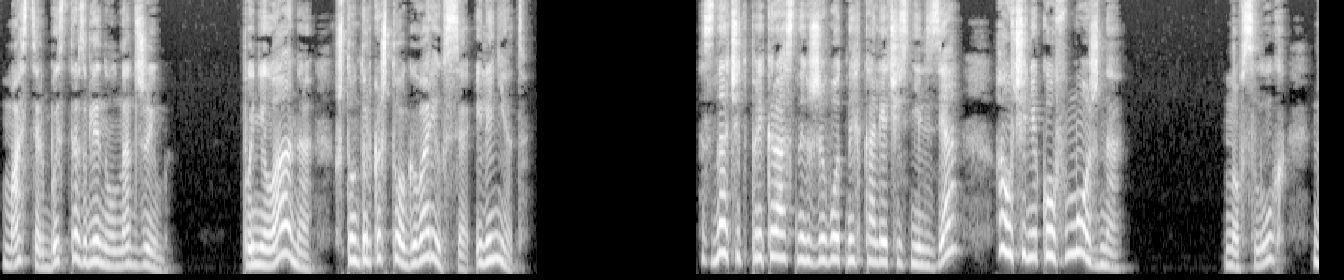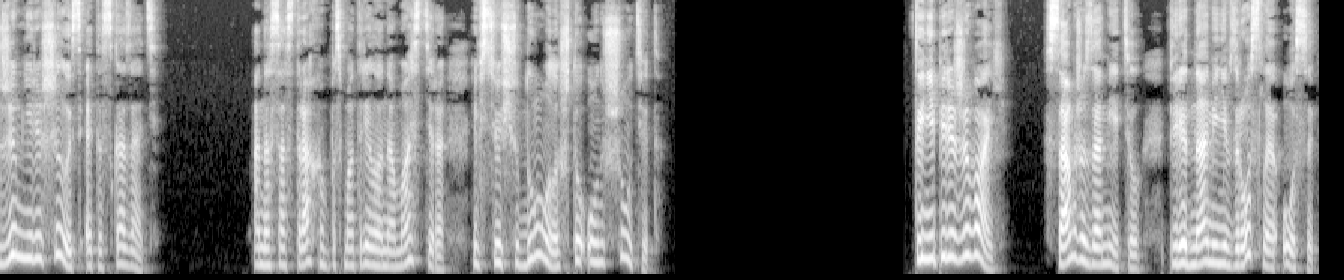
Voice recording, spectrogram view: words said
Мастер быстро взглянул на Джим. Поняла она, что он только что оговорился или нет? «Значит, прекрасных животных калечить нельзя, а учеников можно?» но вслух Джим не решилась это сказать. Она со страхом посмотрела на мастера и все еще думала, что он шутит. «Ты не переживай!» Сам же заметил, перед нами не взрослая особь,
